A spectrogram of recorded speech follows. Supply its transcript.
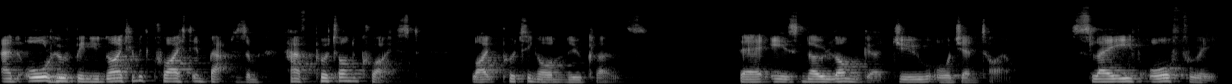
And all who have been united with Christ in baptism have put on Christ, like putting on new clothes. There is no longer Jew or Gentile, slave or free,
